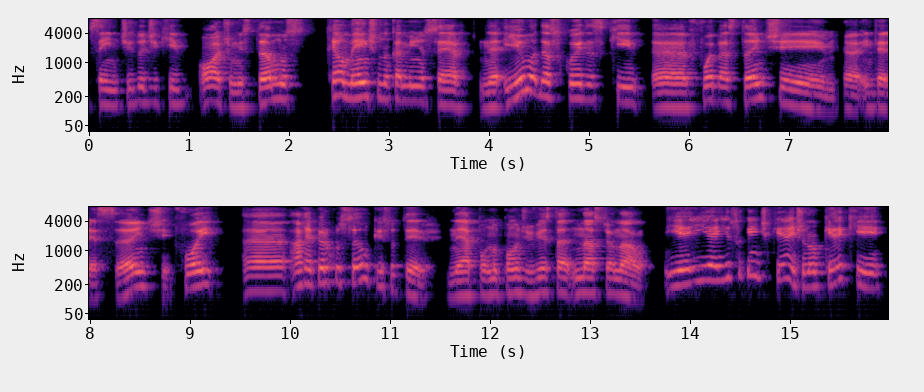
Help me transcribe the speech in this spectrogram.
sentido de que, ótimo, estamos realmente no caminho certo. Né? E uma das coisas que uh, foi bastante uh, interessante foi uh, a repercussão que isso teve, né, no ponto de vista nacional. E aí é isso que a gente quer, a gente não quer que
